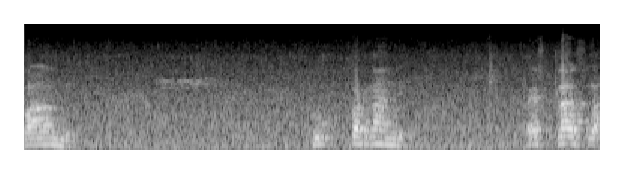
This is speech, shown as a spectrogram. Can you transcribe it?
బాగుంది. సూపర్గా ఉంది. ఫస్ట్ క్లాస్గా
